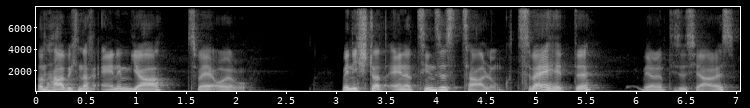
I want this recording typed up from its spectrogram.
Dann habe ich nach einem Jahr 2 Euro. Wenn ich statt einer Zinseszahlung 2 hätte, während dieses Jahres,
